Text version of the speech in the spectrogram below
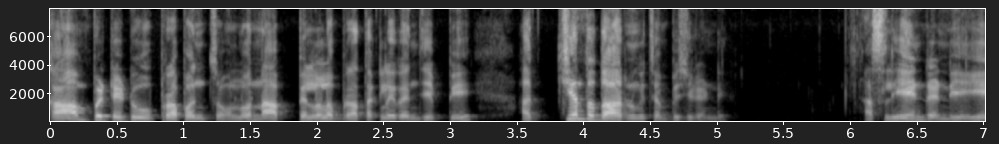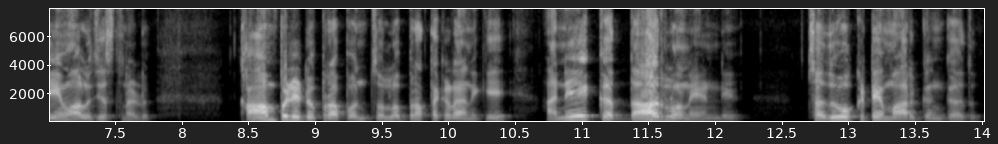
కాంపిటేటివ్ ప్రపంచంలో నా పిల్లలు బ్రతకలేరని చెప్పి అత్యంత దారుణంగా చంపేసాడండి అసలు ఏంటండి? ఏం ఆలోచిస్తున్నాడు? కాంపిటేటివ్ ప్రపంచంలో బ్రతకడానికి అనేక దారులు ఉన్నాయండి. చదువు ఒకటే మార్గం కాదు.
